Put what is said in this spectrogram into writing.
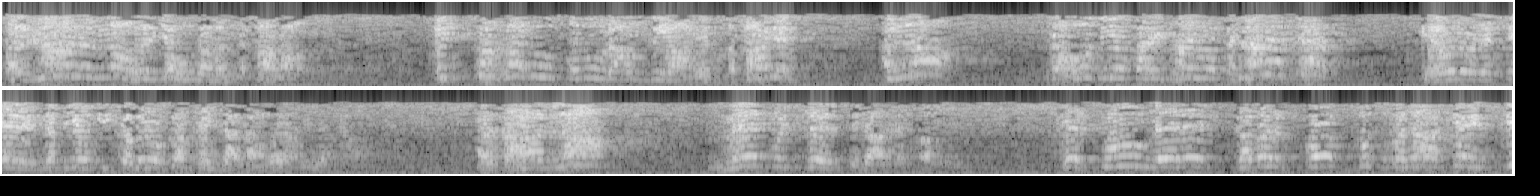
اللہ اللہ الجہو کا بند کہا اس کا انبیاء ہے مساجد۔ اللہ یہودیوں کا عیسائیوں پہ لانت کر کہ انہوں نے تیرے نبیوں کی قبروں کا سجدہ نہ ہوا دیا۔ تھا اور کہا، اللہ میں تجھ سے التجا کرتا ہوں کہ تو میرے قبر کو خود بنا کے اس کی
